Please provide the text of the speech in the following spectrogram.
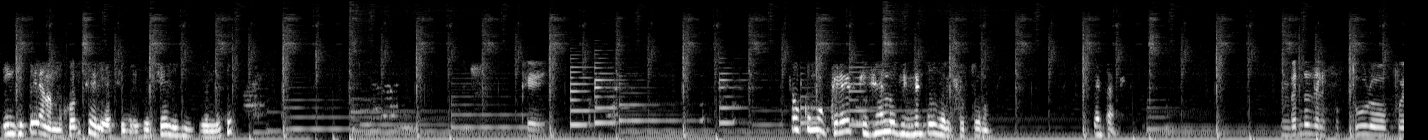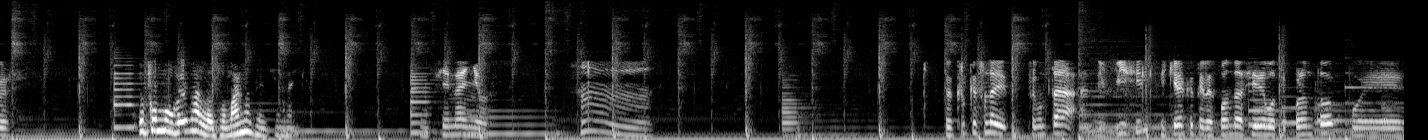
Incluso a lo mejor sería civilizaciones nosotros. Ok. ¿Tú cómo crees que sean los inventos del futuro? Cuéntame. Inventos del futuro, pues. ¿Tú cómo ves a los humanos en 100 años? En 100 años. Hmm. Pues creo que es una pregunta difícil. Si quieres que te responda así de bote pronto, pues.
